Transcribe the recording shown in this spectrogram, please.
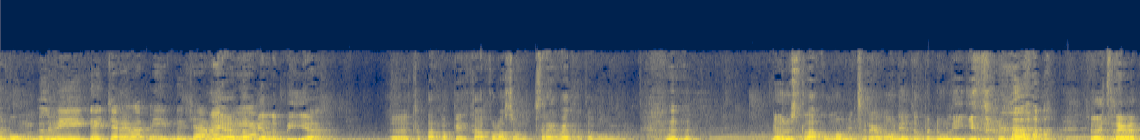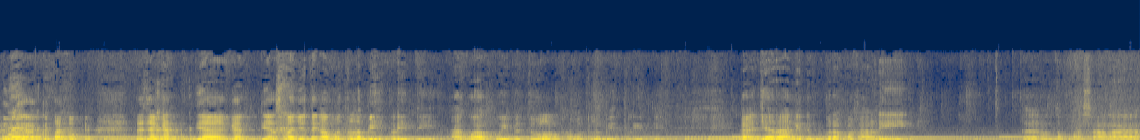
nyambung tadi. Lebih ke cerewetnya itu caranya iya ya. tapi lebih iya. Eh, ketangkepnya ke aku langsung cerewet atau gitu. baru setelah aku mami cerewet oh dia tuh peduli gitu. Coba cerewet dulu ya aku tangkap ya terus dia, kan- yang selanjutnya kamu tuh lebih teliti. Aku akui betul kamu tuh lebih teliti. Nggak jarang gitu beberapa kali eh, untuk masalah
